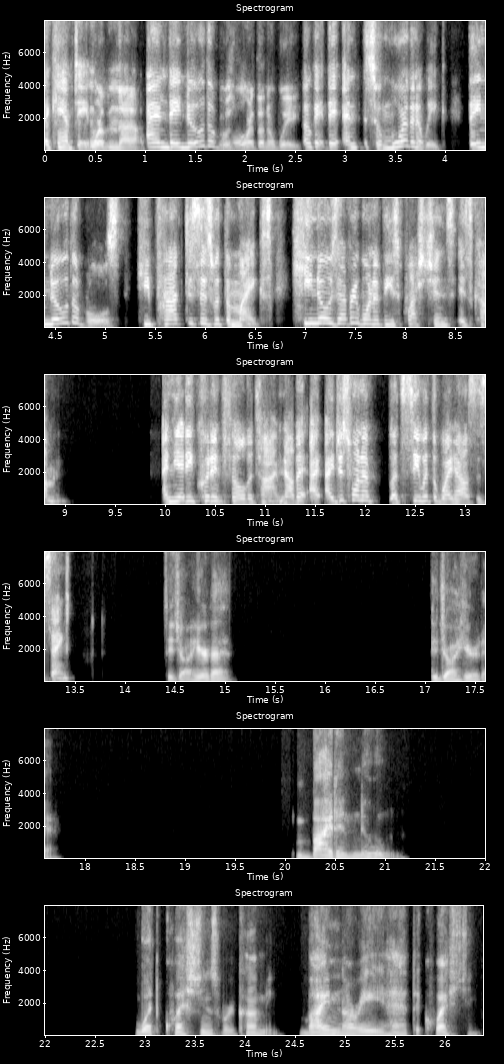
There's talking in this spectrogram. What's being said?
a Camp David. More than that. And they know the rules. more than a week. Okay, they, and so more than a week. They know the rules. He practices with the mics. He knows every one of these questions is coming. And yet he couldn't fill the time. Now that I, I just want to, let's see what the White House is saying. Did y'all hear that? Did y'all hear that? Biden knew what questions were coming. Biden already had the questions.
